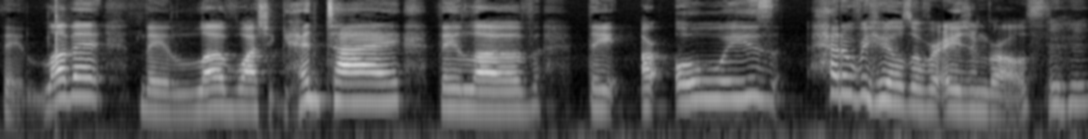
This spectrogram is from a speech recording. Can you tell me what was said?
They love it. They love watching hentai. They love. They are always head over heels over Asian girls. Mm-hmm.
